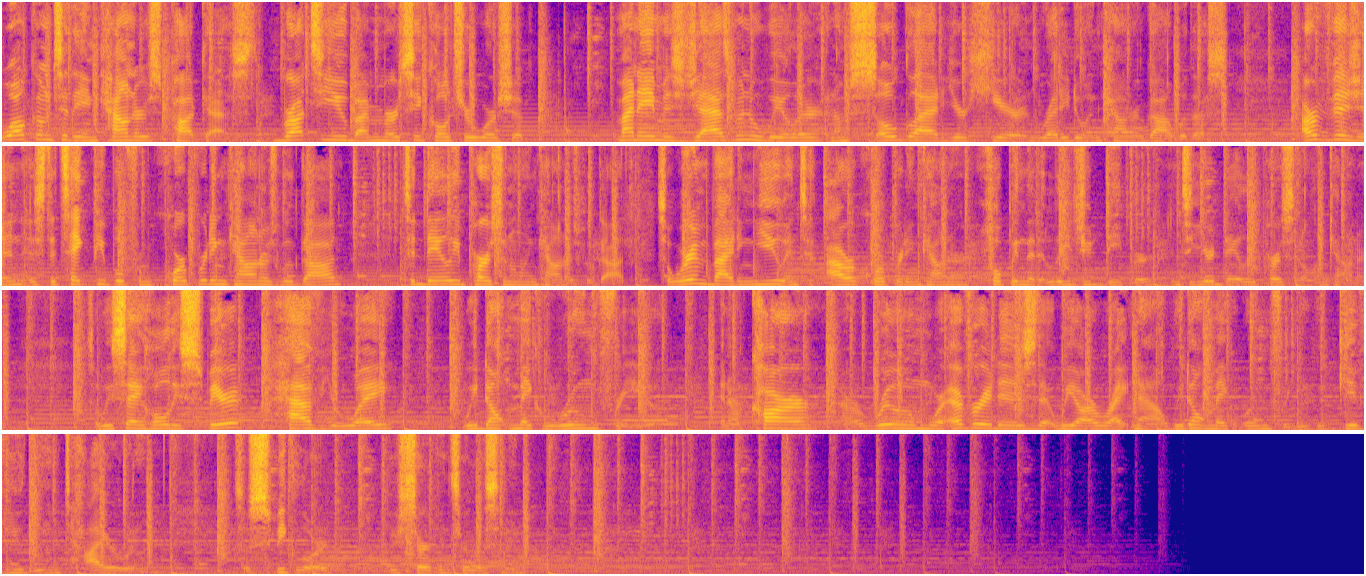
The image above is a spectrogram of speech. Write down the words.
Welcome to the Encounters Podcast, brought to you by Mercy Culture Worship. My name is Jasmine Wheeler, and I'm so glad you're here and ready to encounter God with us. Our vision is to take people from corporate encounters with God to daily personal encounters with God. So we're inviting you into our corporate encounter, hoping that it leads you deeper into your daily personal encounter. So we say, Holy Spirit, have your way. We don't make room for you in our car, room, wherever it is that we are right now. We don't make room for you. We give you the entire room. So speak, Lord. Your servants are listening.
